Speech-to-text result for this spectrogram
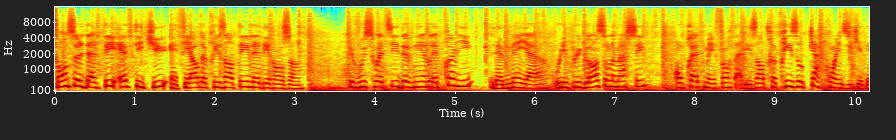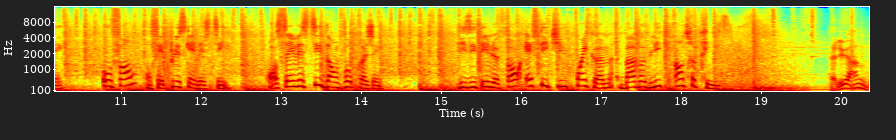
Fonds de solidarité FTQ est fier de présenter Les Dérangeants. Que vous souhaitiez devenir les premiers, les meilleurs ou les plus grands sur le marché, on prête main forte à des entreprises aux quatre coins du Québec. Au fond, on fait plus qu'investir. On s'investit dans vos projets. Visitez le fonds ftq.com entreprise. Salut Anne.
